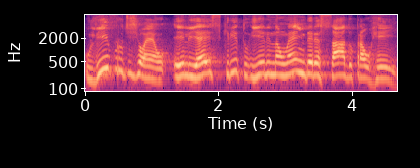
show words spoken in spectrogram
o livro de Joel, ele é escrito e ele não é endereçado para o rei.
